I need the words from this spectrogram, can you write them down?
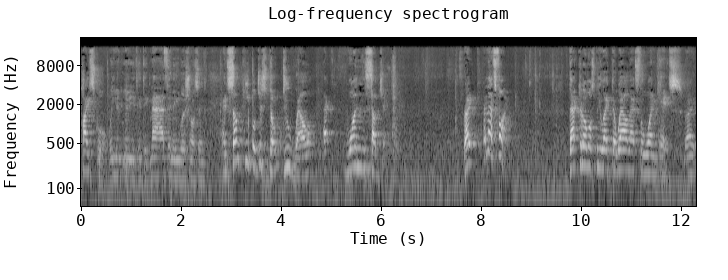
high school when you, you, you take math and English and those things. And some people just don't do well at one subject. Right? And that's fine. That could almost be like the, well, that's the one case, right?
